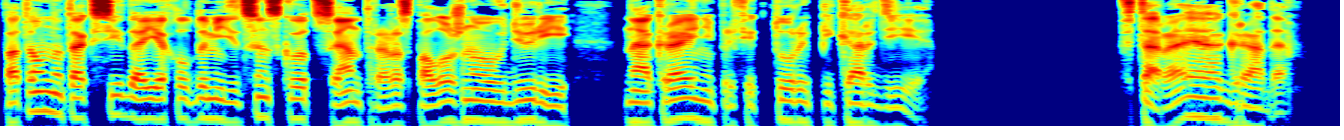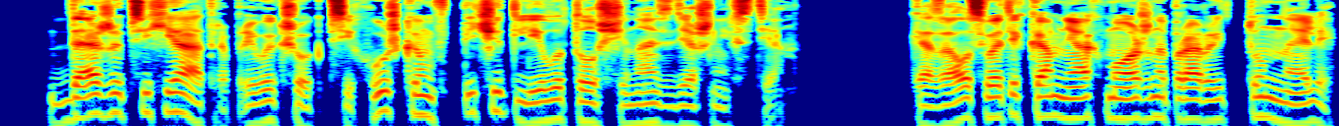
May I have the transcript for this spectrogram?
потом на такси доехал до медицинского центра, расположенного в Дюри, на окраине префектуры Пикардия. Вторая ограда. Даже психиатра, привыкшего к психушкам, впечатлила толщина здешних стен. Казалось, в этих камнях можно прорыть туннели.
